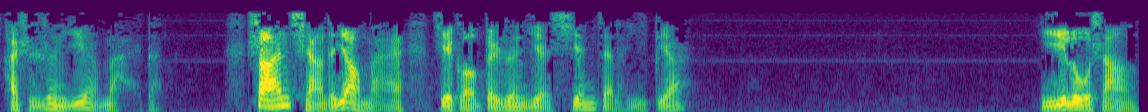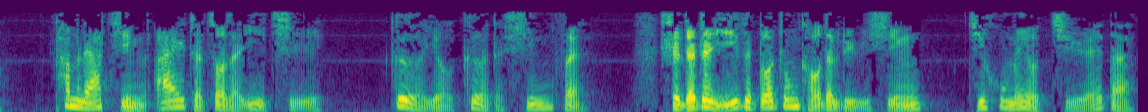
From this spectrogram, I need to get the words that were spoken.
还是润叶买的，少安抢着要买，结果被润叶掀在了一边。一路上，他们俩紧挨着坐在一起，各有各的兴奋，使得这一个多钟头的旅行几乎没有觉得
